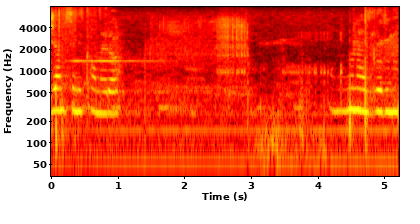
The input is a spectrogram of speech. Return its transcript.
Sikeceğim seni kamera. Aman avradını.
